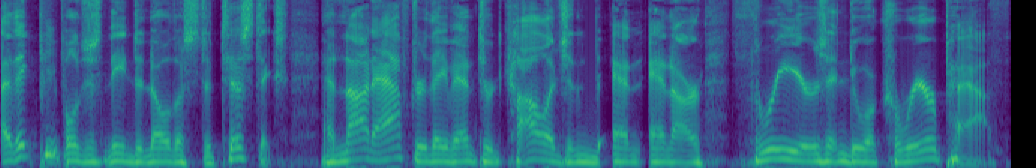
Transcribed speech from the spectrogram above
I think people just need to know the statistics, and not after they've entered college and and, and are three years into a career path.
